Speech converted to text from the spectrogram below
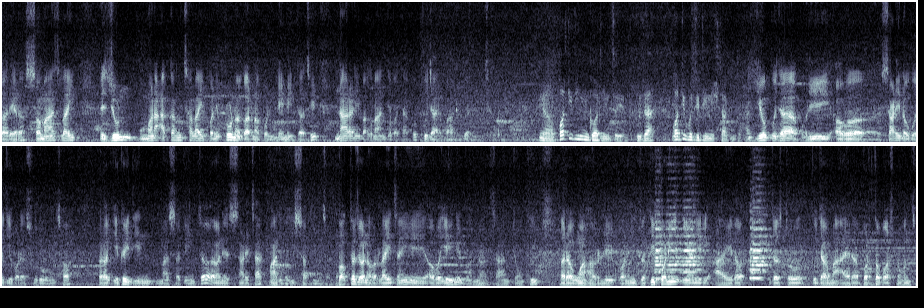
गरेर समाजलाई जुन मनआकाङ्क्षालाई पनि पूर्ण गर्नको निमित्त चाहिँ नारायणी भगवान् देवताको पूजा र पाठ गरिन्छ। कति दिन गरिन्छ यो पूजा? कति बजीदेखि स्टार्ट हुन्छ? यो पूजा भोलि अब साढे नौ बजीबाट सुरु हुन्छ र एकै दिनमा सकिन्छ अनि साढे चार पाँच बजी सकिन्छ। भक्तजनहरूलाई चाहिँ अब यही नै भन्न चाहन्छौँ कि र उहाँहरूले पनि जति पनि यहाँनिर आएर जस्तो पूजामा आएर व्रत बस्नुहुन्छ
